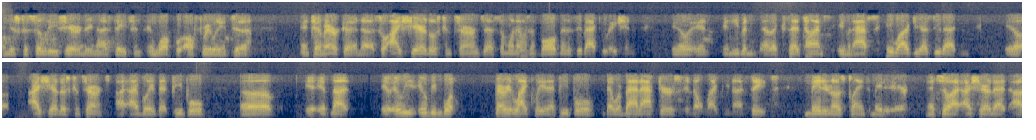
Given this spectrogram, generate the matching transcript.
in these facilities here in the United States and, and walk off freely into into America. And uh, so I share those concerns as someone that was involved in this evacuation. You know, and, and even uh, like I said, at times even ask, "Hey, why did you guys do that?" And you know, I share those concerns. I, I believe that people, uh, if not, it, it, would it would be more very likely that people that were bad actors and don't like the United States made it on those planes and made it here. And so I, I share that. I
